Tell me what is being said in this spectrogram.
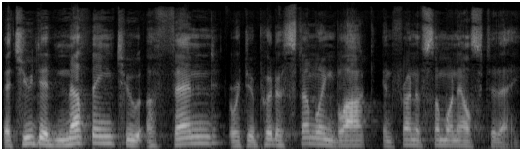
that you did nothing to offend or to put a stumbling block in front of someone else today?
